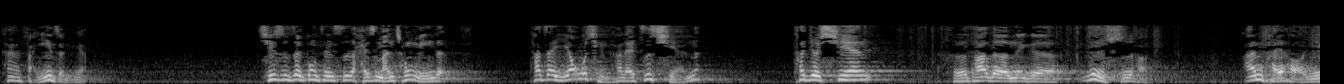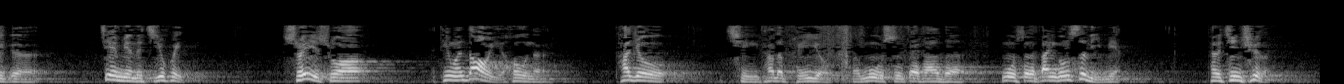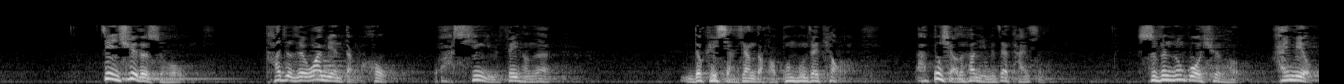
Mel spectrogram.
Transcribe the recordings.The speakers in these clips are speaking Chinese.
看看反应怎么样。其实这工程师还是蛮聪明的，他在邀请他来之前呢，他就先和他的那个牧师哈安排好一个见面的机会，所以说听完道以后呢，他就请他的朋友和牧师在他的牧师的办公室里面，他就进去了。进去的时候，他就在外面等候，哇，心里非常的。你都可以想象到哈，砰砰在跳，啊，不晓得他里面在谈什么。十分钟过去了，还没有；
